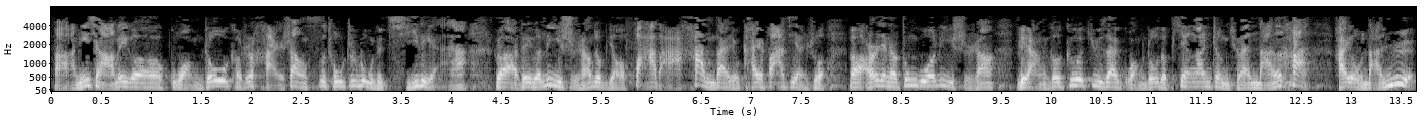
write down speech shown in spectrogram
啊！你想那个广州可是海上丝绸之路的起点啊，是吧？这个历史上就比较发达，汉代就开发建设啊，而且呢，中国历史上两个割据在广州的偏安政权南汉还有南越，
